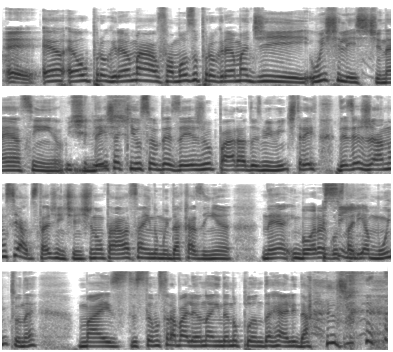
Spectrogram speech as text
É. é. É o programa, o famoso programa de wishlist, né? Assim, wishlist. deixa aqui o seu desejo para 2023. Desejos já anunciados, tá, gente? A gente não tá saindo muito da casinha, né? Embora Sim. gostaria muito, né? Mas estamos trabalhando ainda no plano da realidade,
